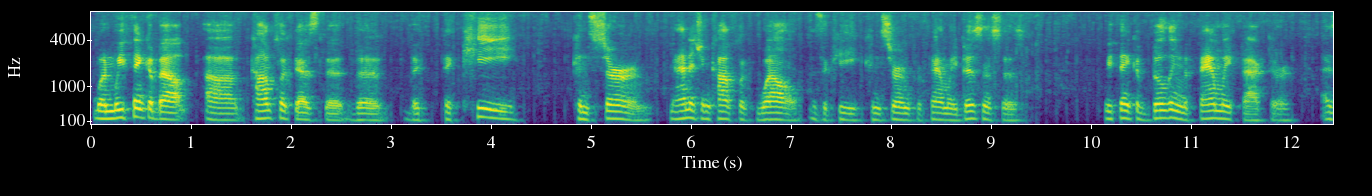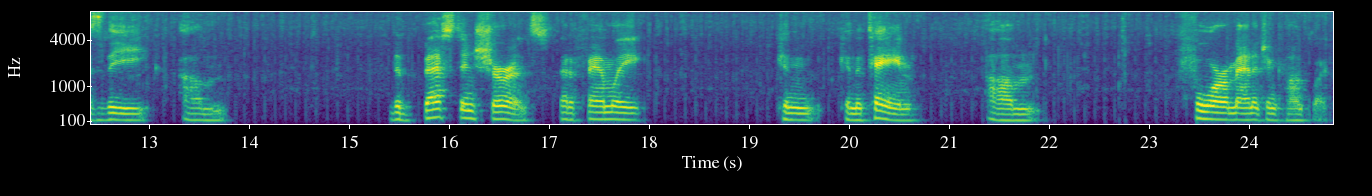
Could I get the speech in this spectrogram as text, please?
When we think about uh, conflict as the, the, the, the key concern, managing conflict well is a key concern for family businesses we think of building the family factor as the um, the best insurance that a family can can attain um, for managing conflict.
